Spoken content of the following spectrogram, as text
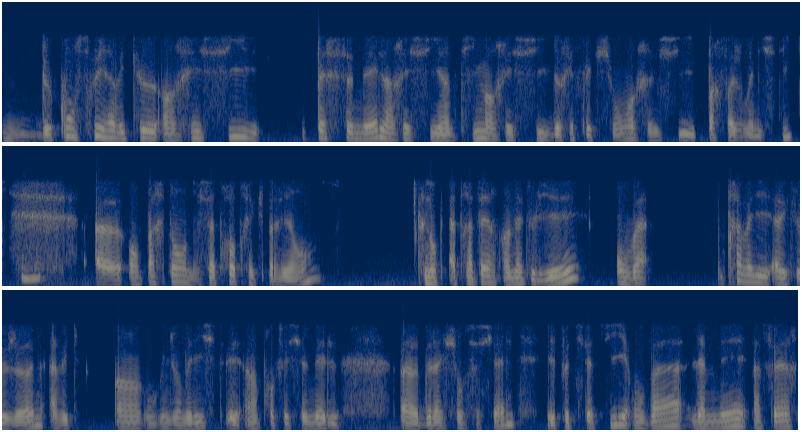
de construire avec eux un récit personnel, un récit intime, un récit de réflexion, un récit parfois journalistique, mhm. euh, en partant de sa propre expérience. Donc à travers un atelier, on va travailler avec le jeune, avec un ou une journaliste et un professionnel euh, de l'action sociale. Et petit à petit, on va l'amener à faire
